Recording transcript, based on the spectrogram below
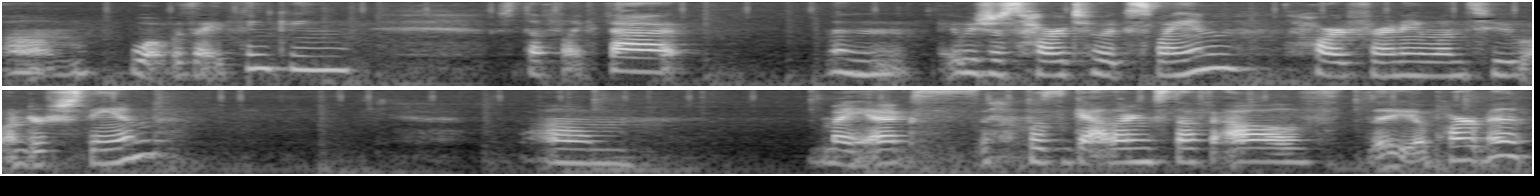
Um, what was I thinking? Stuff like that. And it was just hard to explain, hard for anyone to understand. Um, my ex was gathering stuff out of the apartment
